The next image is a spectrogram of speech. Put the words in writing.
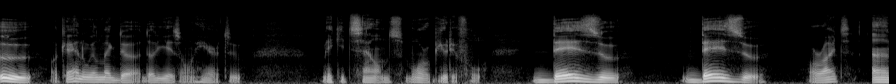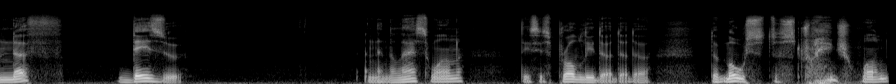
œufs. Okay, and we'll make the, the liaison here to make it sounds more beautiful. Des œufs, des œufs, all right? Un œuf, des œufs. And then the last one, this is probably the, the, the, the most strange one,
